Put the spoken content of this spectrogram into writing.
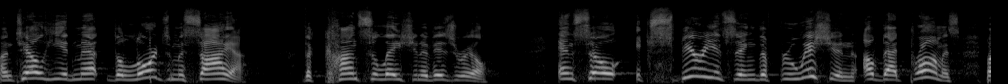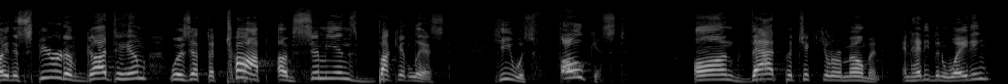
until he had met the Lord's Messiah, the consolation of Israel. And so, experiencing the fruition of that promise by the Spirit of God to him was at the top of Simeon's bucket list. He was focused on that particular moment. And had he been waiting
